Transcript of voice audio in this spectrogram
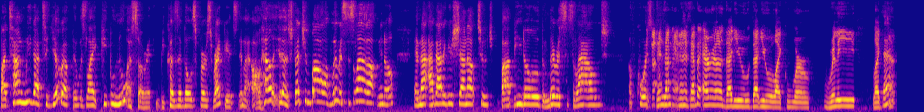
by the time we got to Europe, it was like people knew us already because of those first records. They're like, oh, hell yeah, Stretch and Bob, Lyricist Lounge, you know. And I, I got to give shout out to Bobbito, the Lyricist Lounge. Of course, Is that, is, that, is that the area that you that you like were really like Yeah.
